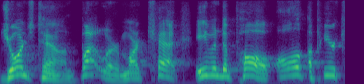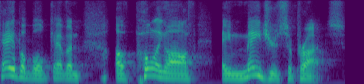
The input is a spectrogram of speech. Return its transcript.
Georgetown, Butler, Marquette, even DePaul all appear capable, Kevin, of pulling off a major surprise.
